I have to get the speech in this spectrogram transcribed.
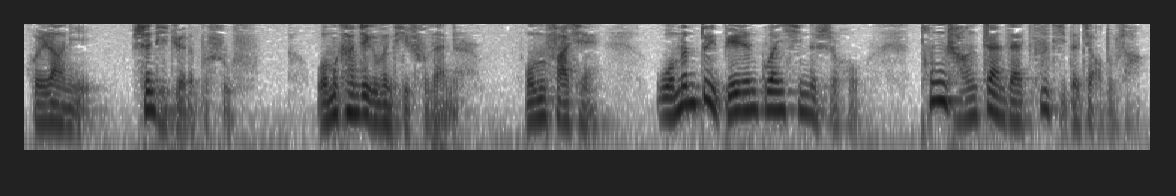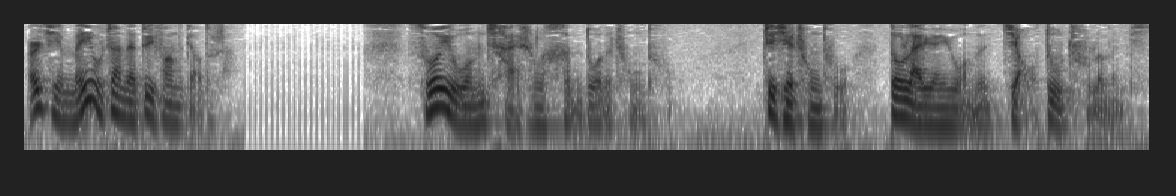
会让你身体觉得不舒服。”我们看这个问题出在哪儿？我们发现，我们对别人关心的时候。通常站在自己的角度上，而且没有站在对方的角度上，所以我们产生了很多的冲突。这些冲突都来源于我们角度出了问题。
